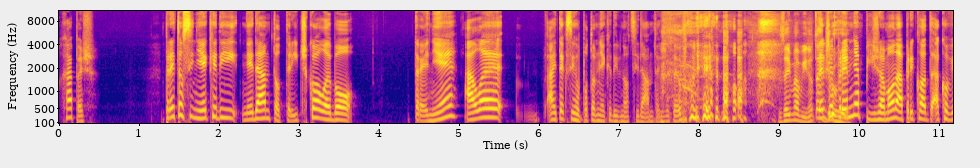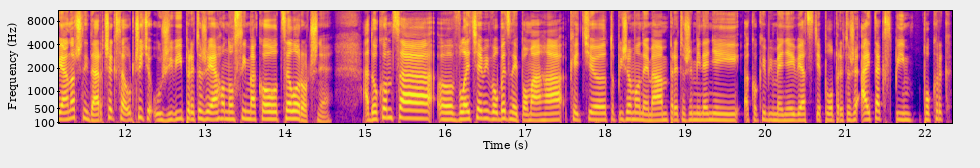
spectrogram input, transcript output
Chápeš? Preto si niekedy nedám to tričko, lebo trenie, ale aj tak si ho potom niekedy v noci dám, takže to je úplne jedno. Zajímavý, no tak takže druhý. pre mňa pyžamo napríklad ako vianočný darček sa určite uživí, pretože ja ho nosím ako celoročne. A dokonca e, v lete mi vôbec nepomáha, keď e, to pyžamo nemám, pretože mi není ako keby menej viac teplo, pretože aj tak spím pokrk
